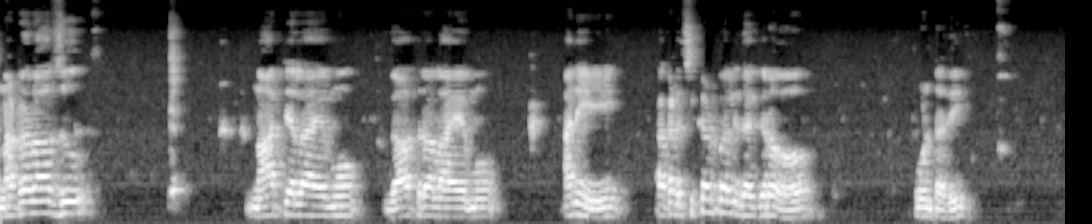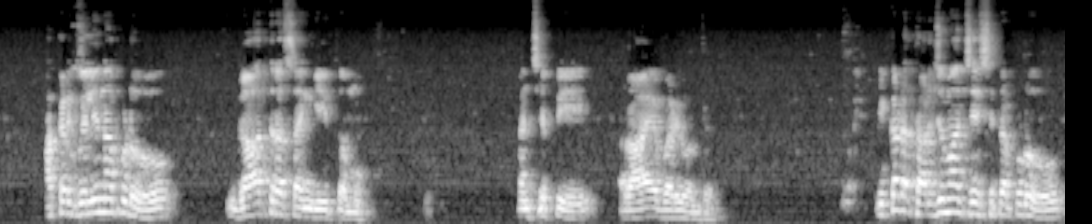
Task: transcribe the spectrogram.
నటరాజు నాట్యలాయము గాత్రాలయము అని అక్కడ చిక్కడపల్లి దగ్గర ఉంటుంది. అక్కడికి వెళ్ళినప్పుడు గాత్ర సంగీతము అని చెప్పి రాయబడి ఉంటుంది. ఇక్కడ తర్జుమా చేసేటప్పుడు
